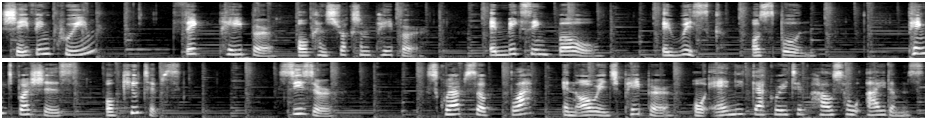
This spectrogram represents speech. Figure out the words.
shaving cream, thick paper or construction paper, a mixing bowl, a whisk or spoon, paint brushes or q-tips, scissor, scraps of black and orange paper or any decorative household items.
